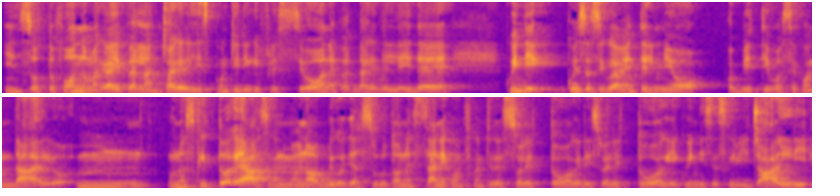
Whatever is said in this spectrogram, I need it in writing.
in sottofondo magari per lanciare degli spunti di riflessione, per dare delle idee. Quindi questo è sicuramente il mio obiettivo secondario. Mm, uno scrittore ha secondo me un obbligo di assoluta onestà nei confronti del suo lettore, dei suoi lettori, quindi se scrivi gialli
